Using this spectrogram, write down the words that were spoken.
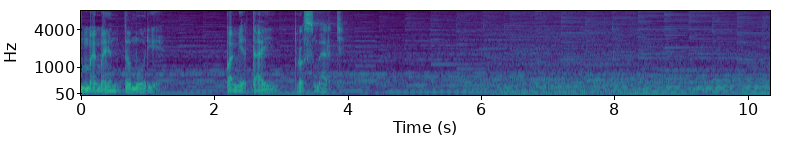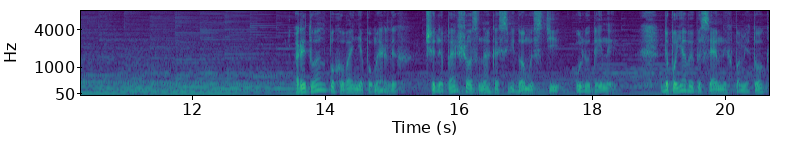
Мементо морі. Пам'ятай про смерть. Ритуал поховання померлих чи не перша ознака свідомості у людини. До появи писемних пам'яток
